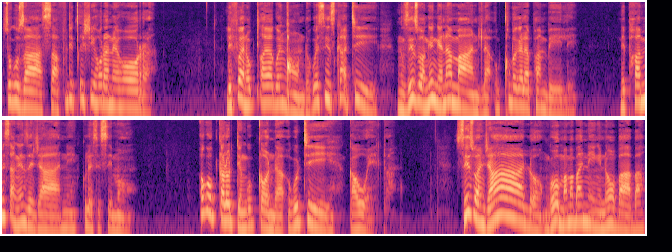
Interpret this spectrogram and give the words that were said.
sukuzasa futhi cishe ihora nehora. Lifika nokuxaka kwengqondo kwesinye isikhathi ngizizwa ngingenamandla ukuqhubekela phambili. Niphakamisa ngenze njani kulesi simo? Okokuqala odinga ukuqonda ukuthi kawedwa sizwa njalo ngomama abaningi nobaba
